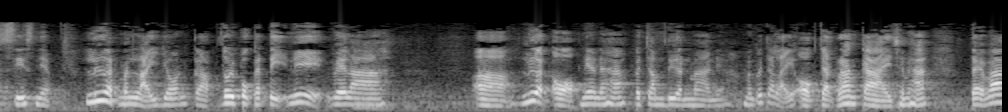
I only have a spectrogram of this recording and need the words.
ตซิสเนี่ยเลือดมันไหลย้อนกลับ โดยปกตินี่เวลาอ่าเลือดออกเนี่ยนะคะประจำเดือนมาเนี่ยมันก็จะไหลออกจากร่างกายใช่ไหมคะแต่ว่า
